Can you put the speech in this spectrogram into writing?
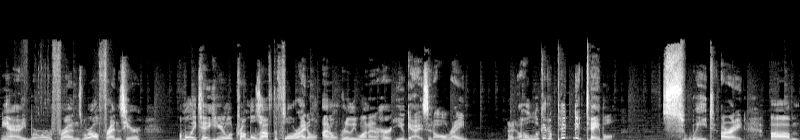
Yeah, we're friends. We're all friends here. I'm only taking your little crumbles off the floor. I don't I don't really want to hurt you guys at all, right? Oh, look at a picnic table. Sweet. All right. Um,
